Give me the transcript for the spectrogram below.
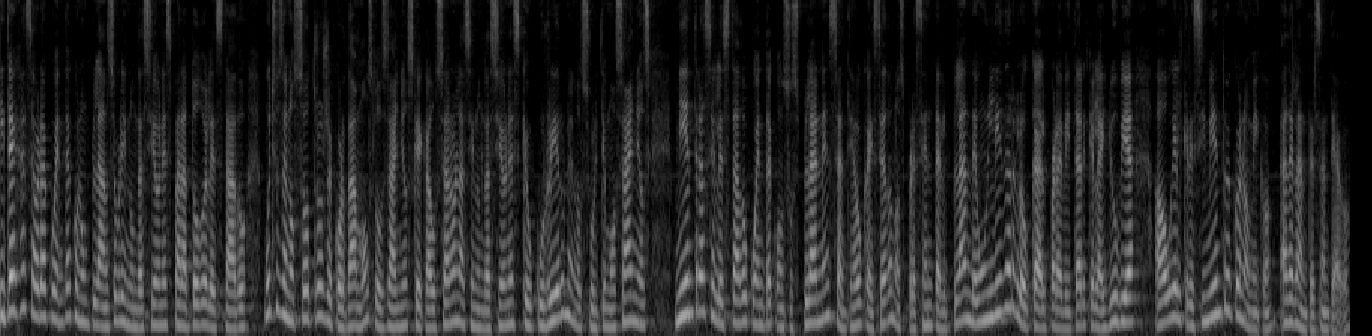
Y Texas ahora cuenta con un plan sobre inundaciones para todo el estado. Muchos de nosotros recordamos los daños que causaron las inundaciones que ocurrieron en los últimos años. Mientras el estado cuenta con sus planes, Santiago Caicedo nos presenta el plan de un líder local para evitar que la lluvia ahogue el crecimiento económico. Adelante, Santiago.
